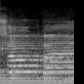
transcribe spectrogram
so bad.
